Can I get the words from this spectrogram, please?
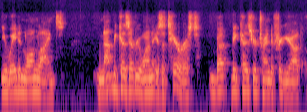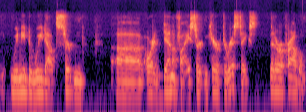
you wait in long lines, not because everyone is a terrorist, but because you're trying to figure out we need to weed out certain uh, or identify certain characteristics that are a problem.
